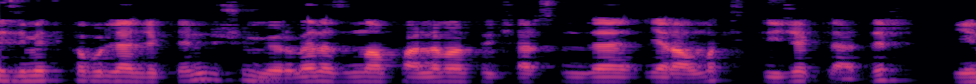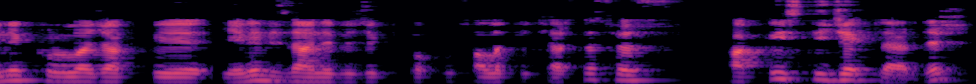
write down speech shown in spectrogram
hezimeti kabulleneceklerini düşünmüyorum. En azından parlamento içerisinde yer almak isteyeceklerdir. Yeni kurulacak bir, yeni dizayn edilecek bir toplumsallık içerisinde söz hakkı isteyeceklerdir.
